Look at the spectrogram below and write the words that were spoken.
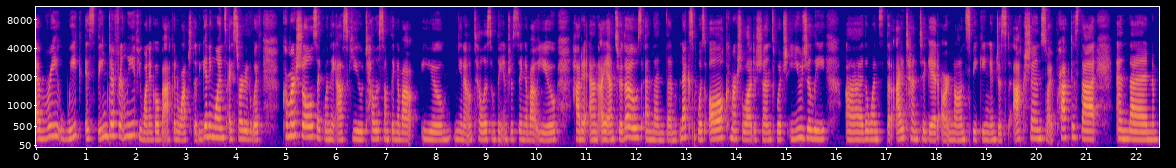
every week is themed differently. If you want to go back and watch the beginning ones, I started with commercials, like when they ask you, tell us something about you, you know, tell us something interesting about you, how to, and I answer those. And then the next was all commercial auditions, which usually uh, the ones that I tend to get are non-speaking and just action. So I practice that. And then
